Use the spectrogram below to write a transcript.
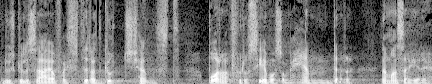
Du skulle säga jag har faktiskt firat gudstjänst bara för att se vad som händer när man säger det.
